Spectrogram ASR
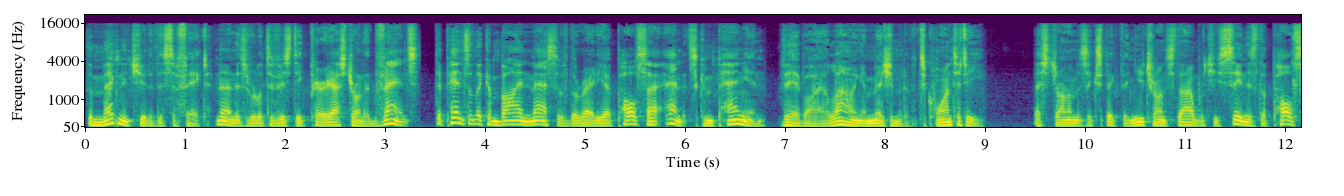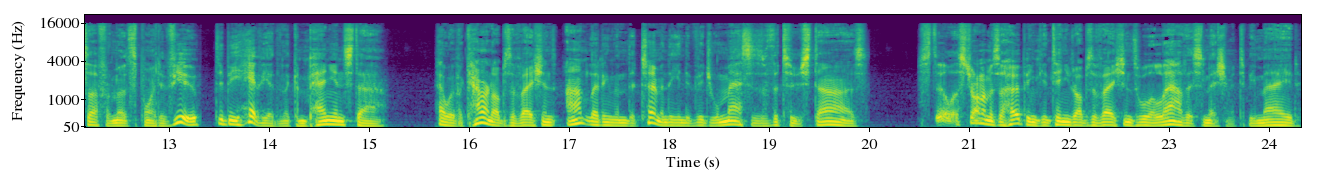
The magnitude of this effect, known as relativistic periastron advance, depends on the combined mass of the radio pulsar and its companion, thereby allowing a measurement of its quantity. Astronomers expect the neutron star, which is seen as the pulsar from Earth's point of view, to be heavier than the companion star. However, current observations aren't letting them determine the individual masses of the two stars. Still, astronomers are hoping continued observations will allow this measurement to be made.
